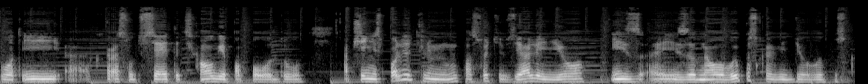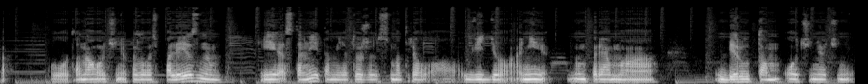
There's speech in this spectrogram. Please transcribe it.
Вот, и э, как раз вот вся эта технология по поводу общения с пользователями, мы, по сути, взяли ее из, из одного выпуска, видео-выпуска. Вот, она очень оказалась полезным. И остальные, там я тоже смотрел э, видео, они ну, прямо берут там очень-очень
